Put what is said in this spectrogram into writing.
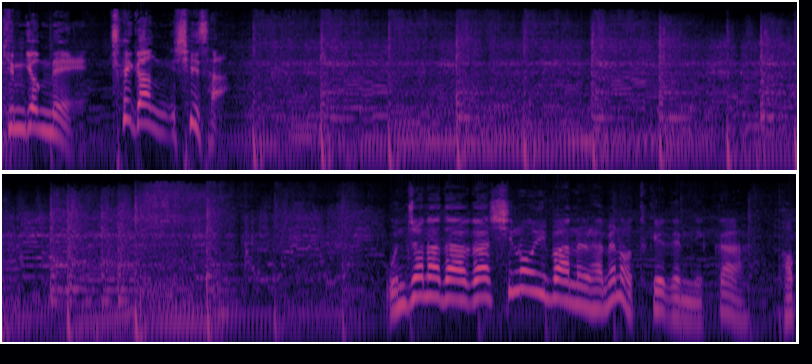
김경래 최강 시사. 운전하다가 신호 위반을 하면 어떻게 됩니까? 법,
